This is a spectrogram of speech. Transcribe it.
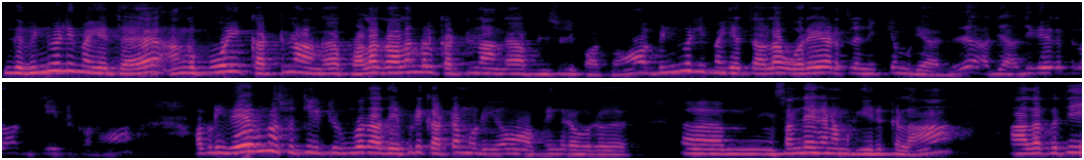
இந்த விண்வெளி மையத்தை அங்க போய் கட்டினாங்க பல காலங்கள் கட்டுனாங்க அப்படின்னு சொல்லி பார்த்தோம். விண்வெளி மையத்தால ஒரே இடத்துல நிக்க முடியாது. அது அதிவேகத்துல தான் சுத்திட்டு இருக்கணும். அப்படி வேகமா சுத்திட்டு இருக்கும்போது அதை எப்படி கட்ட முடியும்? அப்படிங்கிற ஒரு சந்தேகம் நமக்கு இருக்கலாம். அதை பத்தி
